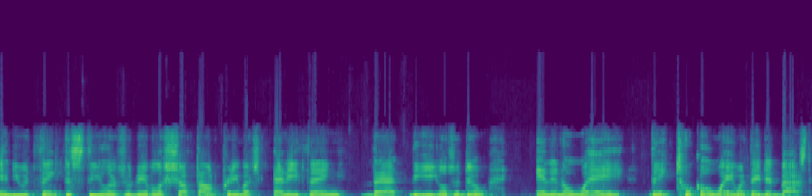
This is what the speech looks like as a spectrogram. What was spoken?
and you would think the Steelers would be able to shut down pretty much anything that the Eagles would do. And in a way, they took away what they did best.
